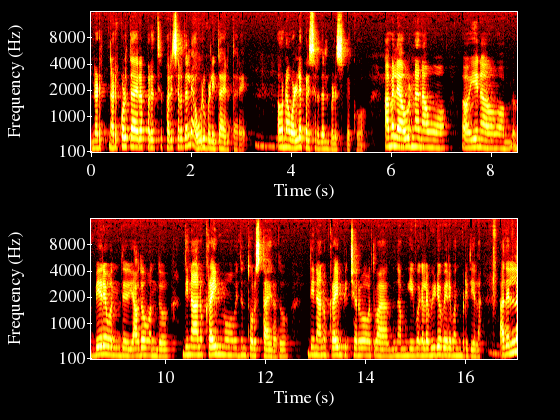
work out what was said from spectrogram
ನಡ್, ನಡ್ಕೊಳ್ತಾ ಇರೋ ಪರಿ ಪರಿಸರದಲ್ಲಿ ಅವರು ಬೆಳೀತಾ ಇರ್ತಾರೆ. ಅವ್ರನ್ನ ಒಳ್ಳೆ ಪರಿಸರದಲ್ಲಿ ಬೆಳೆಸಬೇಕು. ಆಮೇಲೆ ಅವ್ರನ್ನ ನಾವು ಏನು ಏನೋ, ಬೇರೆ ಒಂದು ಯಾವುದೋ ಒಂದು ದಿನಾನು ಕ್ರೈಮು ಇದನ್ನು ತೋರಿಸ್ತಾ ಇರೋದು. ದಿನಾನು ಕ್ರೈಮ್ ಪಿಕ್ಚರು ಅಥವಾ ನಮಗೆ ಇವಾಗೆಲ್ಲ ವೀಡಿಯೋ ಬೇರೆ ಬಂದುಬಿಟ್ಟಿದೆಯಲ್ಲ. ಅದೆಲ್ಲ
